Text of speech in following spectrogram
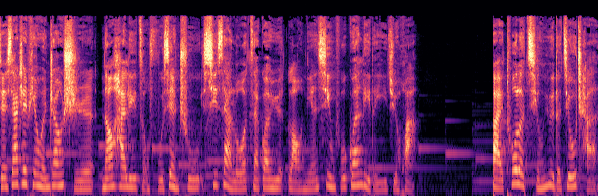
写下这篇文章时，脑海里总浮现出西塞罗在关于老年幸福观里的一句话：“摆脱了情欲的纠缠，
